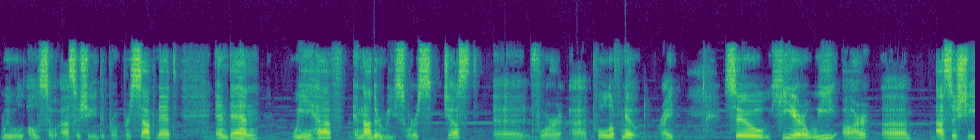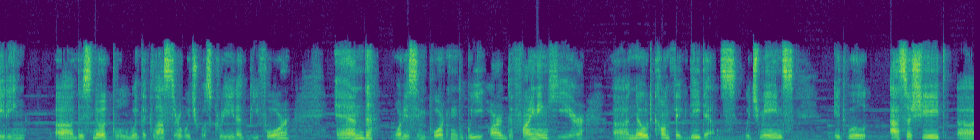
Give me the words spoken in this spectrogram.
we will also associate the proper subnet. And then we have another resource just uh, for a pool of node, right? So here we are uh, associating uh, this node pool with the cluster which was created before. And what is important, we are defining here uh, node config details, which means it will associate uh,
